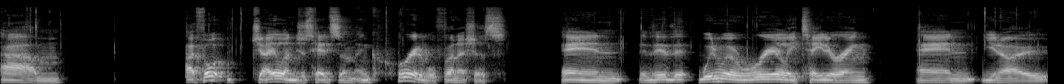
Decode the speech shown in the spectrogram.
um, I thought Jaylen just had some incredible finishes. And they're, they're, when we were really teetering, and, you know,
